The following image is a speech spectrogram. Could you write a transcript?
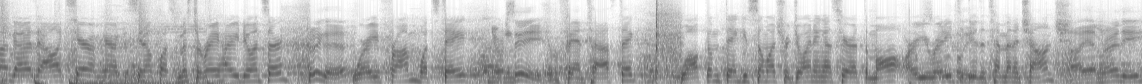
going on, guys? Alex here. I'm here at Casino Quest. Mr. Ray, how are you doing, sir? Pretty good. Where are you from? What state? New York City. Fantastic. Welcome. Thank you so much for joining us here at the mall. Are you ready to do the 10 minute challenge? I am ready.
